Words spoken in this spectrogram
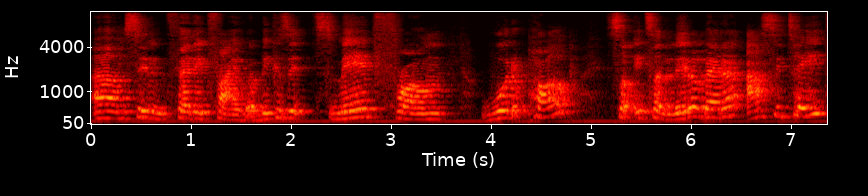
um, synthetic fiber because it's made from wood pulp so it's a little better acetate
